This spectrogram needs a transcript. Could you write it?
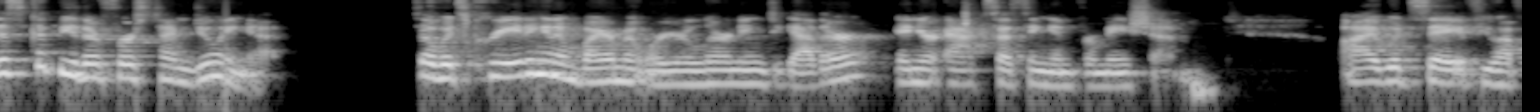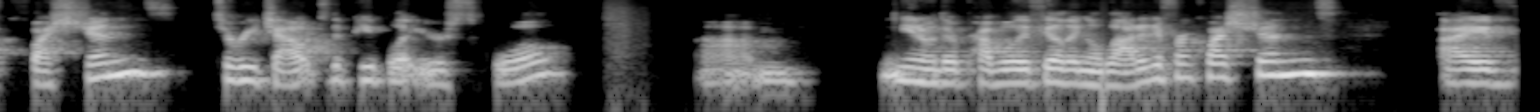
this could be their first time doing it. So it's creating an environment where you're learning together and you're accessing information. I would say if you have questions to reach out to the people at your school um, you know they're probably fielding a lot of different questions i've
